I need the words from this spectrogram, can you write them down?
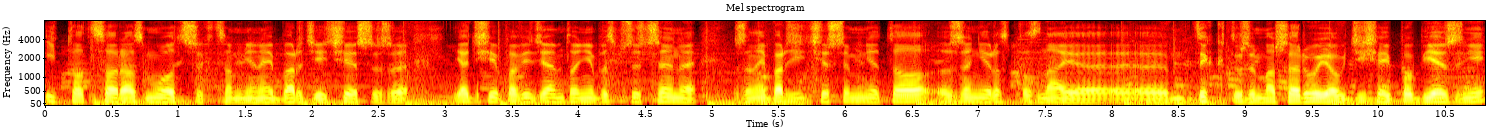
i to coraz młodszych, co mnie najbardziej cieszy, że ja dzisiaj powiedziałem to nie bez przyczyny, że najbardziej cieszy mnie to, że nie rozpoznaję e, e, tych, którzy maszerują dzisiaj pobieżni,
